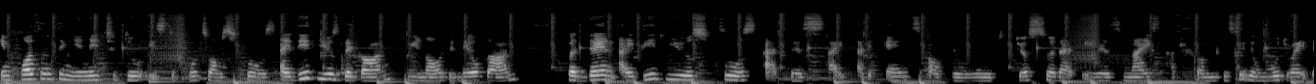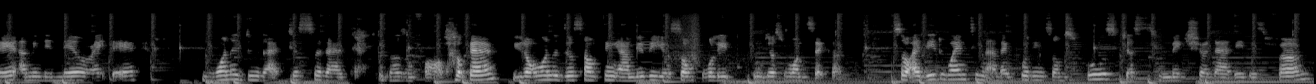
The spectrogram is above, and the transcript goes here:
important thing you need to do is to put some screws. I did use the gun you know the nail gun but then I did use screws at the side at the ends of the wood just so that it is nice and firm. You can see the wood right there I mean the nail right there. You want to do that just so that it doesn't fall okay? You don't want to do something and maybe your son pull it in just one second so I did went in and I put in some screws just to make sure that it is firm.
